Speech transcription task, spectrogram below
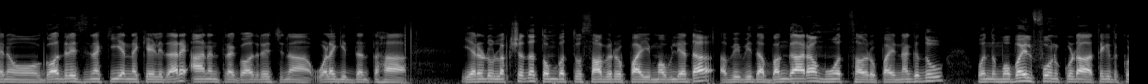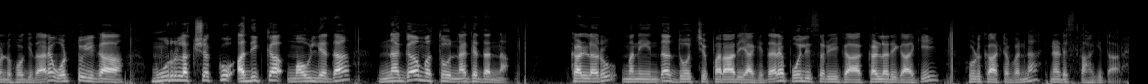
ಏನು ಗೋದ್ರೇಜ್ನ ಕೀಯನ್ನು ಕೇಳಿದ್ದಾರೆ. ಆನಂತರ ಗೋದ್ರೇಜ್ನ ಒಳಗಿದ್ದಂತಹ ಎರಡು ಲಕ್ಷದ ತೊಂಬತ್ತು ಸಾವಿರ ರೂಪಾಯಿ ಮೌಲ್ಯದ ವಿವಿಧ ಬಂಗಾರ, ಮೂವತ್ತು ಸಾವಿರ ರೂಪಾಯಿ ನಗದು, ಒಂದು ಮೊಬೈಲ್ ಫೋನ್ ಕೂಡ ತೆಗೆದುಕೊಂಡು ಹೋಗಿದ್ದಾರೆ. ಒಟ್ಟು ಈಗ ಮೂರು ಲಕ್ಷಕ್ಕೂ ಅಧಿಕ ಮೌಲ್ಯದ ನಗ ಮತ್ತು ನಗದನ್ನು ಕಳ್ಳರು ಮನೆಯಿಂದ ದೋಚಿ ಪರಾರಿಯಾಗಿದ್ದಾರೆ. ಪೊಲೀಸರು ಈಗ ಕಳ್ಳರಿಗಾಗಿ ಹುಡುಕಾಟವನ್ನು ನಡೆಸ್ತಾ ಇದ್ದಾರೆ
